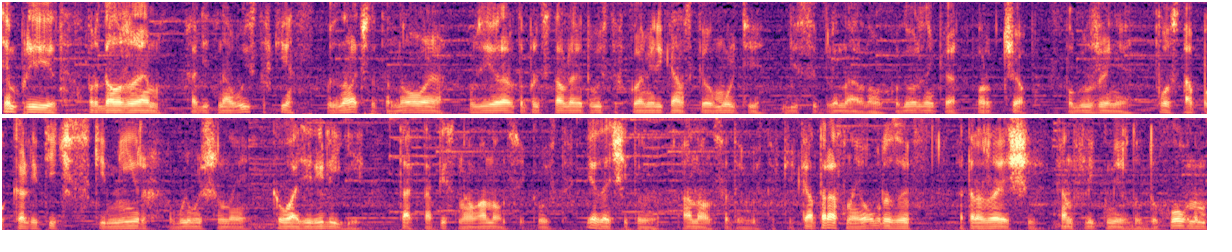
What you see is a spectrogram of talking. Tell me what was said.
Всем привет! Продолжаем ходить на выставки, узнавать что-то новое. Музей арта представляет выставку американского мультидисциплинарного художника Порк Чоп. Погружение постапокалиптический мир вымышленной квазирелигии. Так написано в анонсе к выставке. Я зачитываю анонс этой выставки. Контрастные образы, отражающие конфликт между духовным и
